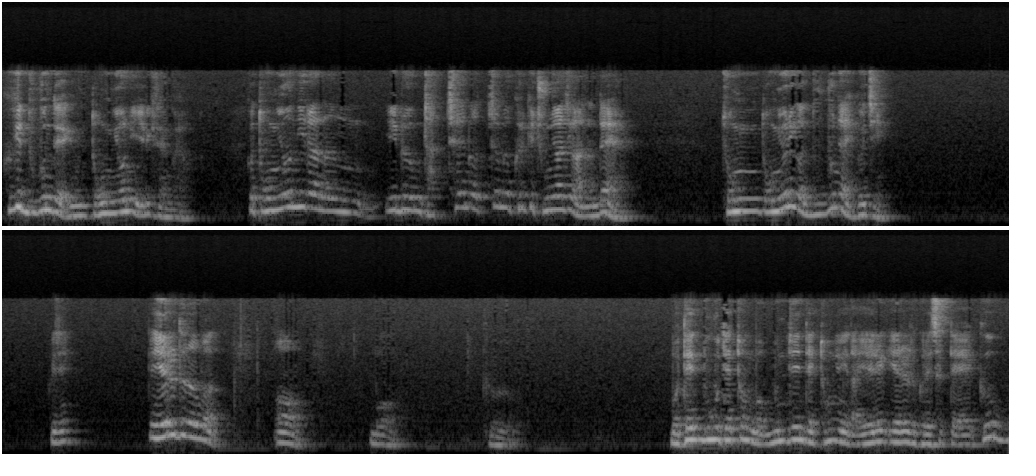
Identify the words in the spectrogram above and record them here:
그게 누군데 동현이 이렇게 된 거야. 그 동현이라는 이름 자체는 어쩌면 그렇게 중요하지가 않은데 종, 동현이가 누구냐 이거지. 그지? 예를 들면 어뭐 그 뭐 누구 대통령 뭐 문재인 대통령이다. 예를 예를 들어 그랬을 때 그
